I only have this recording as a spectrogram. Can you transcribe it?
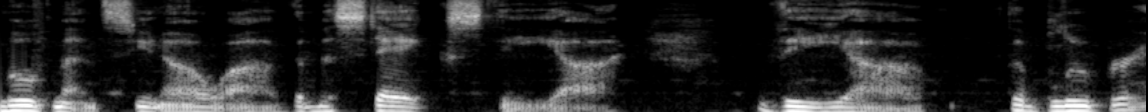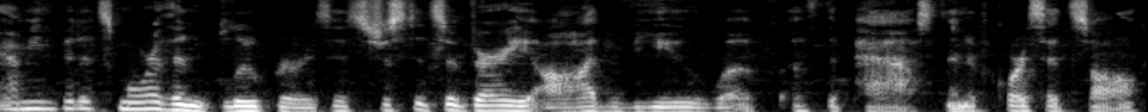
movements you know uh, the mistakes the uh, the uh, the blooper. I mean but it's more than bloopers. It's just it's a very odd view of, of the past. And of course it's all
